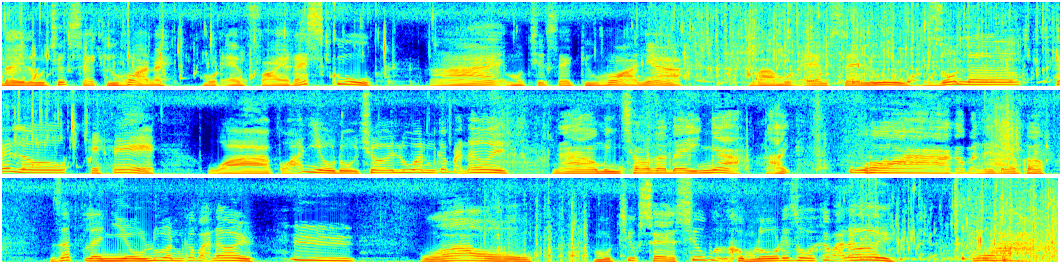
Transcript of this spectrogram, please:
Đây là một chiếc xe cứu hỏa này, Một em Fire Rescue. Đấy, một chiếc xe cứu hỏa nha. Và một em xe lu Zoller Hello. He he. Wow, quá nhiều đồ chơi luôn các bạn ơi. Nào, mình cho ra đây nha. Đấy. Wow, các bạn thấy đẹp không? Rất là nhiều luôn các bạn ơi. Wow, Một chiếc xe siêu bự khổng lồ đấy rồi các bạn ơi. Wow.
